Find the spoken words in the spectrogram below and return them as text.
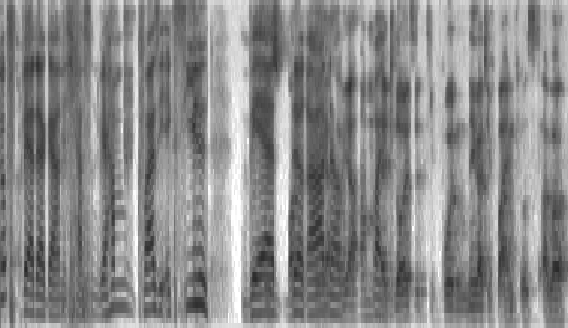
dürfen Werder gar nicht hassen. Wir haben quasi Exil-Werderaner. Ja, wir haben halt Leute, die wurden negativ beeinflusst, aber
